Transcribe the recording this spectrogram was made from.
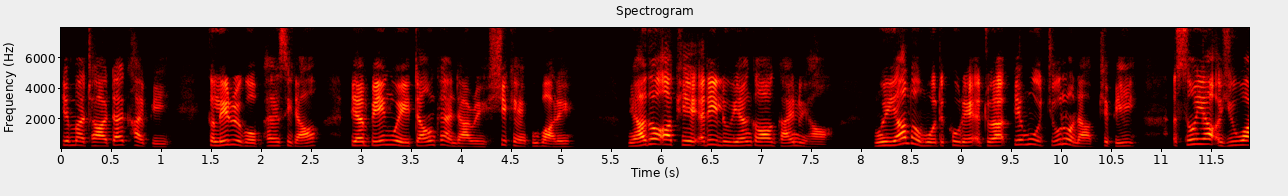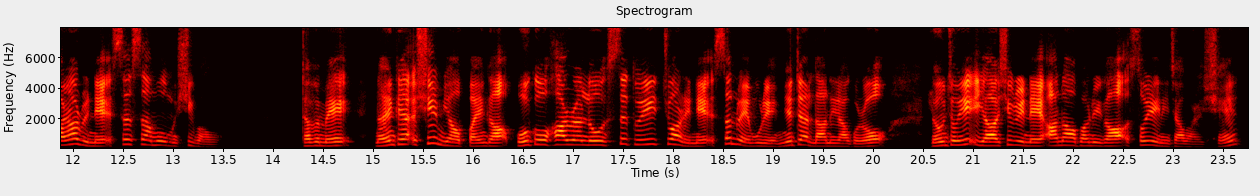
ပြစ်မှတ်ထားတိုက်ခိုက်ပြီးကလေးတွေကိုဖမ်းဆီးတာပြန်ပေးငွေတောင်းခံတာတွေရှိခဲ့ပူပါတယ်။များသောအားဖြင့်အဲ့ဒီလူရန်ကားဂိုင်းတွေဟာငွေရလိုမှုတစ်ခုတည်းအတွက်ပြစ်မှုကျူးလွန်တာဖြစ်ပြီးအစွန်းရောက်အယူဝါဒတွေနဲ့ဆက်ဆက်မှုမရှိပါဘူး။ ဒါပေမဲ့နိုင်ငံအရှိမြောက်ပိုင်းကဘိုကိုဟာရန်လိုစစ်သွေးကြွတွေနဲ့ဆက်နွယ်မှုတွေမြင့်တက်လာနေတာကိုတော့လုံခြုံရေးအရာရှိတွေနဲ့အာဏာပိုင်တွေကအစိုးရိမ်နေကြပါတယ်ရှင်။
